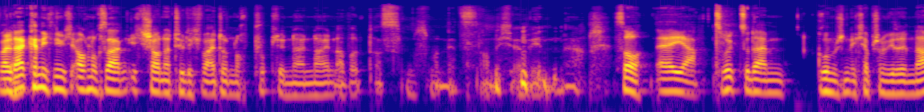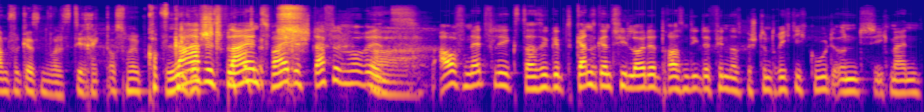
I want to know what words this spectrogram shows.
weil ja. da kann ich nämlich auch noch sagen, ich schaue natürlich weiter noch Brooklyn Nein, nein, aber das muss man jetzt auch nicht erwähnen. ja. So, äh, ja, zurück zu deinem komischen, ich habe schon wieder den Namen vergessen, weil es direkt aus meinem Kopf Love is Blind, zweite Staffel, Moritz. Ah. Auf Netflix. Da gibt es ganz, ganz viele Leute draußen, die finden das bestimmt richtig gut. Und ich meine,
